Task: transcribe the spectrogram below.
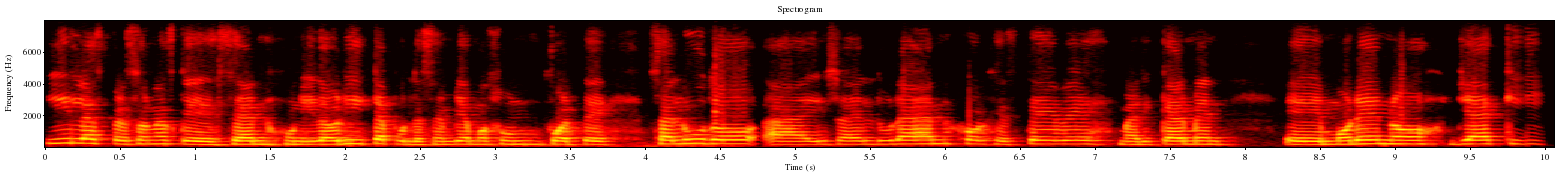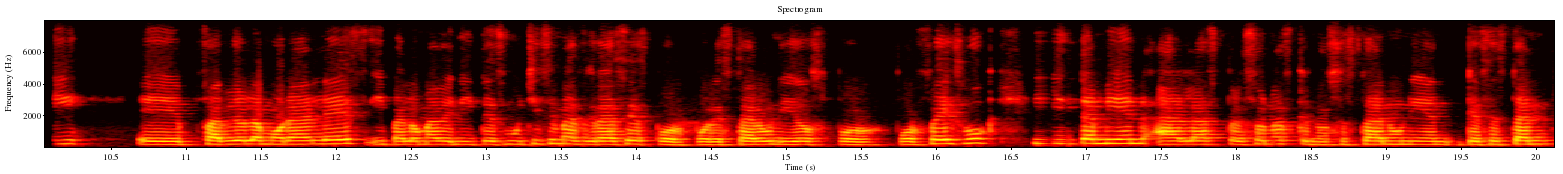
Y las personas que se han unido ahorita, pues les enviamos un fuerte saludo a Israel Durán, Jorge Esteve, Mari Carmen eh, Moreno, Jackie, eh, Fabiola Morales y Paloma Benítez. Muchísimas gracias por, por estar unidos por, por, Facebook y también a las personas que nos están uniendo, que se están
